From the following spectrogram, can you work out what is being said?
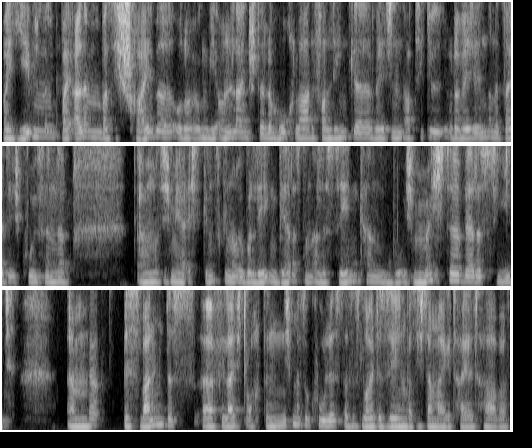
bei jedem, bei allem, was ich schreibe oder irgendwie online stelle, hochlade, verlinke, welchen Artikel oder welche Internetseite ich cool finde, ähm, muss ich mir echt ganz genau überlegen, wer das dann alles sehen kann, wo ich möchte, wer das sieht. Ähm, ja. Bis wann das äh, vielleicht auch dann nicht mehr so cool ist, dass es Leute sehen, was ich da mal geteilt habe.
